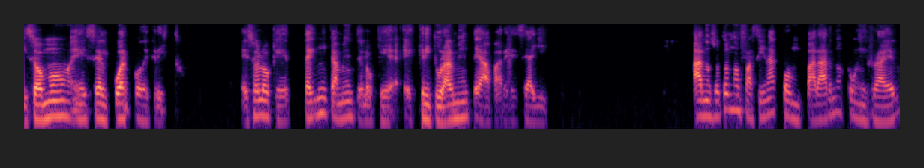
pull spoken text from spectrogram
y, somos es el cuerpo de Cristo. Eso es lo que técnicamente, lo que escrituralmente aparece allí. A nosotros nos fascina compararnos con Israel,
